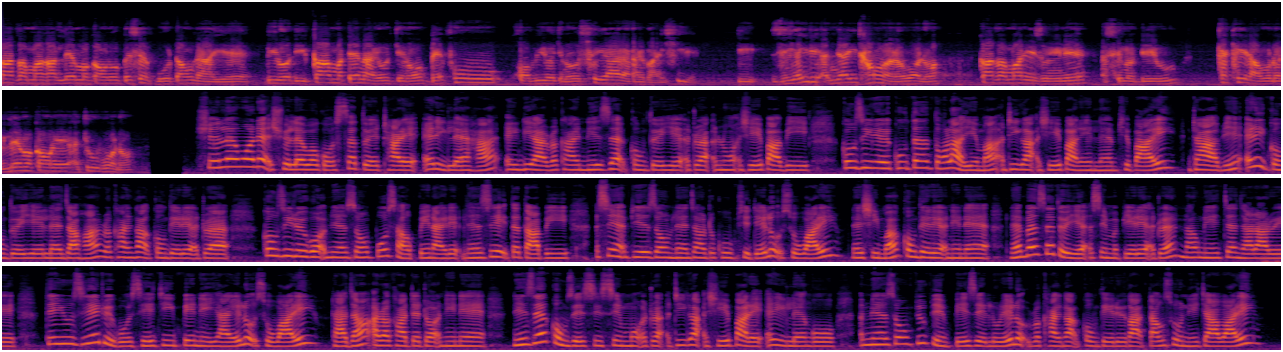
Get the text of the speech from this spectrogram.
ကာသမားကလည်းမကောင်းလို့ပက်ဆက်ပိုတောင်းတာရဲ့ပြီးတော့ဒီကားမတဲနိုင်လို့ကျွန်တော်ဘက်ဖို့ခေါ်ပြီးတော့ကျွန်တော်ဆွေးရတာတွေပါရှိတယ်ဒီဇီရိုက်တွေအများကြီးထောင်းလာတော့ဗောနော်ကာသမားတွေဆိုရင်လည်းအဆင်မပြေဘူးခက်ခဲတာဗောနော်လဲမကောင်းတဲ့အကျိုးဗောနော် ရှင်းလဲဝတ်နဲ့ရွှေလဲဝတ်ကိုဆက်သွယ်ထားတဲ့အဲ့ဒီလမ်းဟာအိန္ဒိယရခိုင်နေဆက်ကုံသွေးရဲ့အတွက်အလွန်အရေးပါပြီးကုန်စည်တွေကူးတန်းသွားလာရေးမှာအဓိကအရေးပါတဲ့လမ်းဖြစ်ပါတယ်။ဒါအပြင်အဲ့ဒီကုံသွေးရဲ့လမ်းကြောင်းဟာရခိုင်ကကုံသွေးတဲ့အတွက်ကုန်စည်တွေကိုအမြန်ဆုံးပို့ဆောင်ပေးနိုင်တဲ့လမ်းစိတ်သက်သာပြီးအဆင်အပြေဆုံးလမ်းကြောင်းတစ်ခုဖြစ်တယ်လို့ဆိုပါတယ်။လက်ရှိမှာကုံသွေးတဲ့အနေနဲ့လမ်းပန်းဆက်သွယ်ရဲ့အဆင်မပြေတဲ့အတွက်နောက်နှင်းကြန့်ကြာတာတွေတည်ယူစရိတ်တွေကိုဈေးကြီးပေးနေရတယ်လို့ဆိုပါတယ်။ဒါကြောင့်အရခတက်တော်အနေနဲ့နေဆက်ကုံစည်စီစဉ်မှုအတွက်အဓိကအရေးပါတဲ့အဲ့ဒီလမ်းကိုအမြန်ဆုံးပြုပြင်ပေးစေလိုတယ်လို့ရခိုင်ကကုန်သေးတွေကတောင်းဆိုနေကြပါတယ်။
